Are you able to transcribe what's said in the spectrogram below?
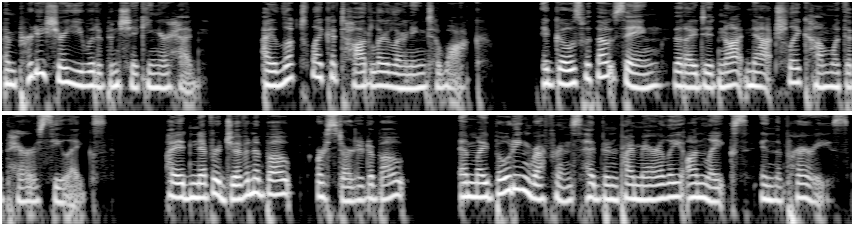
I'm pretty sure you would have been shaking your head. I looked like a toddler learning to walk. It goes without saying that I did not naturally come with a pair of sea legs. I had never driven a boat or started a boat, and my boating reference had been primarily on lakes in the prairies.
